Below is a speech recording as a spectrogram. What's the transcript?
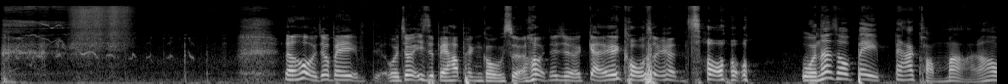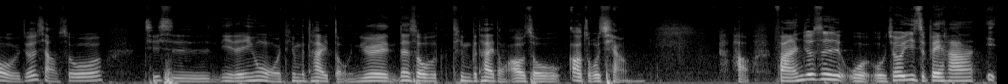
然后我就被我就一直被他喷口水，然后我就觉得感觉口水很臭。我那时候被被他狂骂，然后我就想说，其实你的英文我听不太懂，因为那时候听不太懂澳洲澳洲腔。好，反正就是我，我就一直被他一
